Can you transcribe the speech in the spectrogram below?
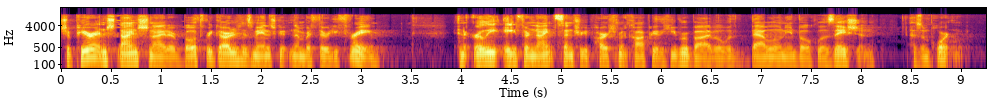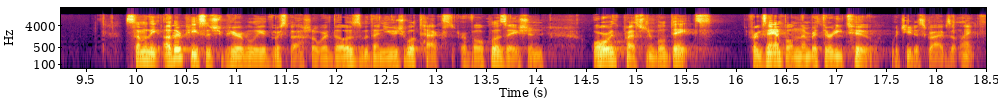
Shapira and Steinschneider both regarded his manuscript number 33, an early 8th or 9th century parchment copy of the Hebrew Bible with Babylonian vocalization, as important. Some of the other pieces Shapira believed were special were those with unusual text or vocalization or with questionable dates. For example, number 32, which he describes at length.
